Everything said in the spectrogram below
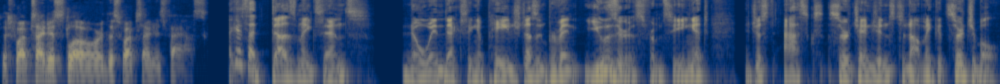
this website is slow or this website is fast. I guess that does make sense. No indexing a page doesn't prevent users from seeing it, it just asks search engines to not make it searchable.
